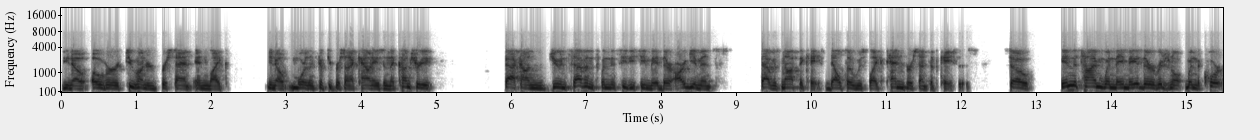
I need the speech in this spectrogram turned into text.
you know, over 200% in like, you know, more than 50% of counties in the country. Back on June 7th, when the CDC made their arguments, that was not the case. Delta was like 10% of cases. So, in the time when they made their original, when the court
